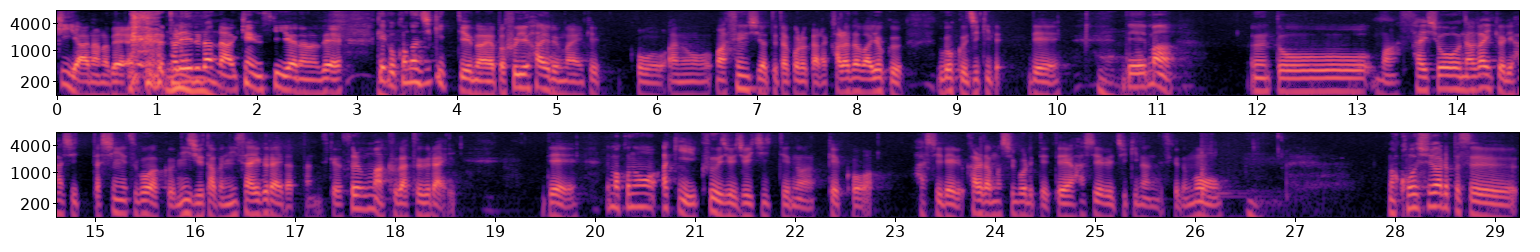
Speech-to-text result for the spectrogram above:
キーヤーなのでトレイルランナー兼スキーヤーなので、結構この時期っていうのはやっぱ冬入る前結構、あの、まあ、選手やってた頃から体はよく動く時期で、で、でまあうんとまあ最初長い距離走った新越語学20多分2歳ぐらいだったんですけどそれもまあ9月ぐらいでで、まあ、この秋空十11っていうのは結構走れる体も絞れてて走れる時期なんですけども、うん、まあ、甲州アルプス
